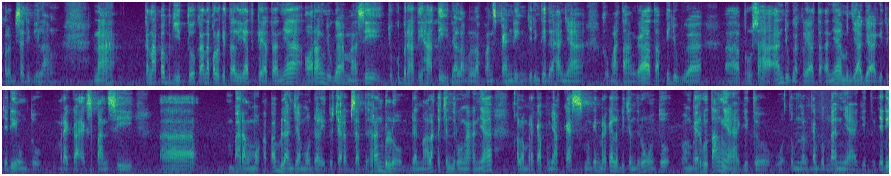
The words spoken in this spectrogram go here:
kalau bisa dibilang. Nah, kenapa begitu? Karena kalau kita lihat kelihatannya orang juga masih cukup berhati-hati dalam melakukan spending. Jadi tidak hanya rumah tangga tapi juga uh, perusahaan juga kelihatannya menjaga gitu. Jadi untuk mereka ekspansi uh, barang mo- apa belanja modal itu secara besar-besaran belum dan malah kecenderungannya kalau mereka punya cash mungkin mereka lebih cenderung untuk membayar hutangnya gitu untuk menurunkan bebannya gitu. Jadi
